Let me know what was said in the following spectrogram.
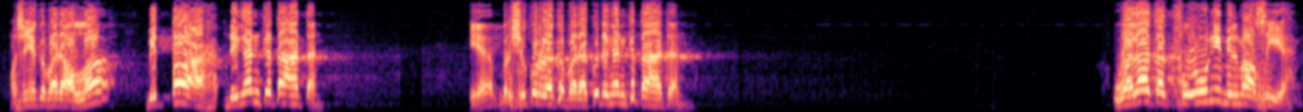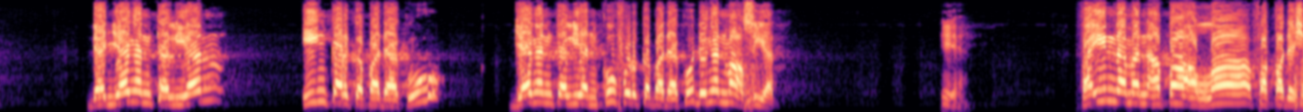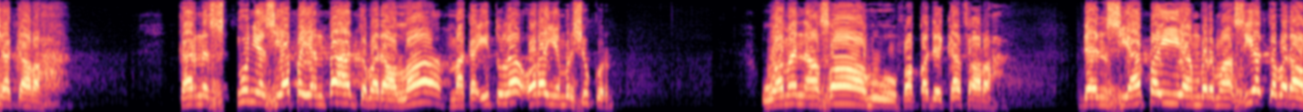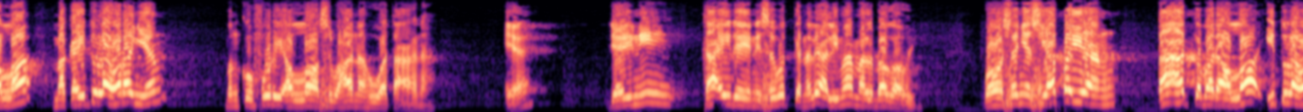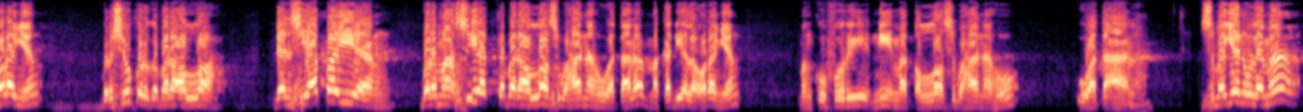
maksudnya kepada Allah, bitta'ah dengan ketaatan. Ya, bersyukurlah kepadaku dengan ketaatan. Wala takfuruni bil ma'siyah. Dan jangan kalian ingkar kepadaku, jangan kalian kufur kepadaku dengan maksiat. Iya. Fa inna man ata Allah faqad syakarah. Karena sesungguhnya siapa yang taat kepada Allah, maka itulah orang yang bersyukur. Wa man asahu faqad kafarah. Dan siapa yang bermaksiat kepada Allah, maka itulah orang yang mengkufuri Allah Subhanahu wa taala. Ya. Jadi ini kaidah yang disebutkan oleh Al-Imam Al-Baghawi. Bahwasanya siapa yang taat kepada Allah itulah orang yang bersyukur kepada Allah. Dan siapa yang bermaksiat kepada Allah Subhanahu wa taala, maka dialah orang yang mengkufuri nikmat Allah Subhanahu wa taala. Sebagian ulama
